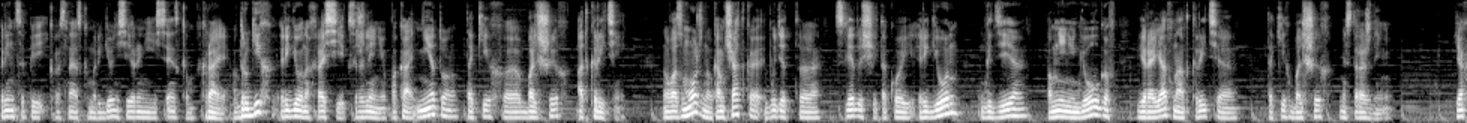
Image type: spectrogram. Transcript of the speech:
принципе в Красноярском регионе, Северо-Енисейском крае. В других регионах России, к сожалению, пока нету таких э, больших открытий. Но, возможно, Камчатка будет э, следующий такой регион, где, по мнению геологов, вероятно открытие таких больших месторождений. Я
